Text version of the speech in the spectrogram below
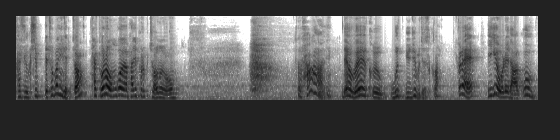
다시 60대 초반이 됐죠? 다시 돌아온 거예요. 바디 프로필 전으로. 하... 화가 나네. 내가 왜 그 유지 못했을까? 그래. 이게 원래 나고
